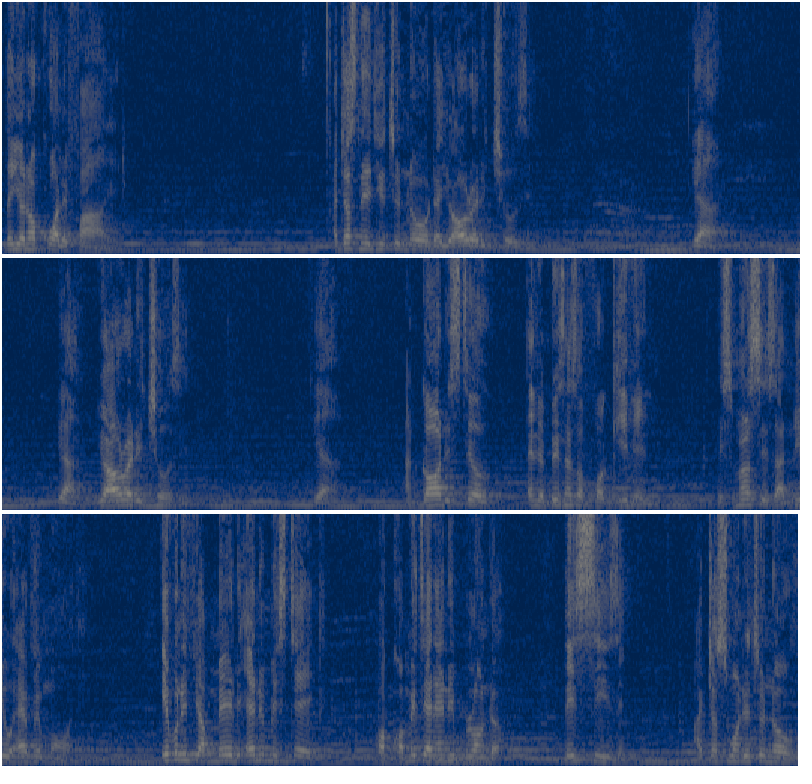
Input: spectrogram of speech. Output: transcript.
that you're not qualified. I just need you to know that you're already chosen. Yeah. Yeah, you're already chosen. Yeah. And God is still in the business of forgiving. His mercies are new every morning. Even if you have made any mistake or committed any blunder this season, I just want you to know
